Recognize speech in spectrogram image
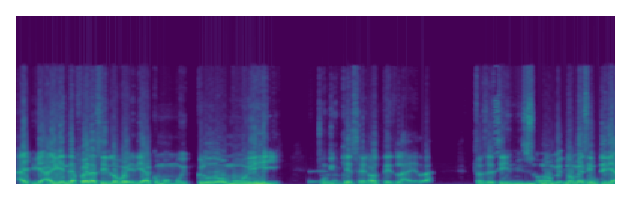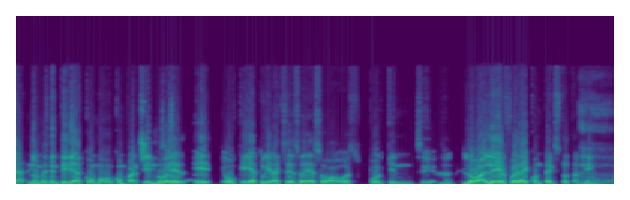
alguien de afuera sí lo vería como muy crudo, muy, muy queserotes, la verdad. Entonces, sí, no, me, no me sentiría, no me sentiría como compartiendo él, e, o que ella tuviera acceso a eso a vos, porque lo va a leer fuera de contexto también. Ah,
